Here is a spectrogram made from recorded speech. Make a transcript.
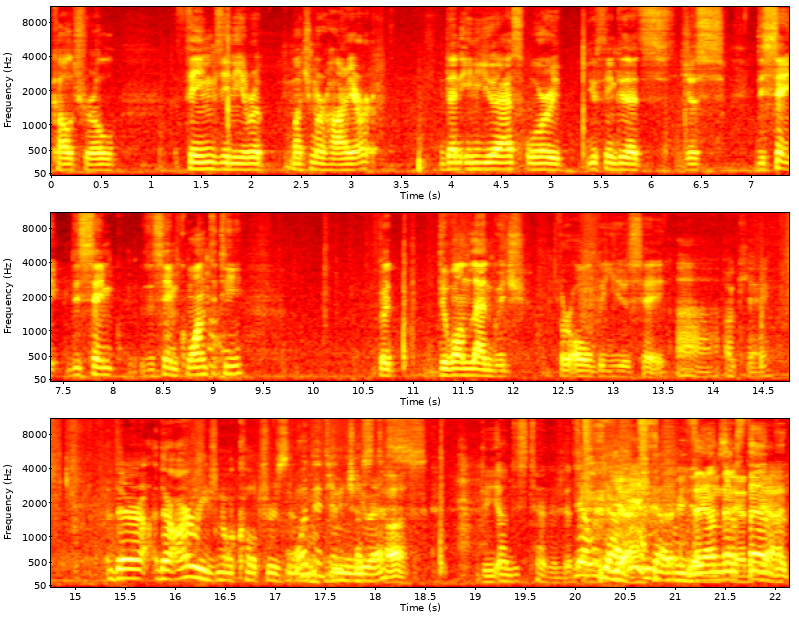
cultural things in Europe much more higher than in US, or you think that's just the same, the same, the same quantity, but the one language for all the USA? Ah, okay. There there are regional cultures in, What did in you the just US. ask? Do you understand it? That's Yeah, we got it. We got it. We They understand,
